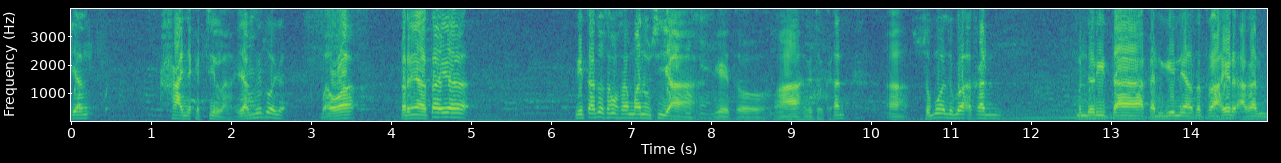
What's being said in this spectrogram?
yang hanya kecil lah yang Hmm. itu aja bahwa ternyata ya kita tuh sama-sama manusia, Manusia. gitu ah gitu kan Ah, semua juga akan menderita akan gini atau terakhir akan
